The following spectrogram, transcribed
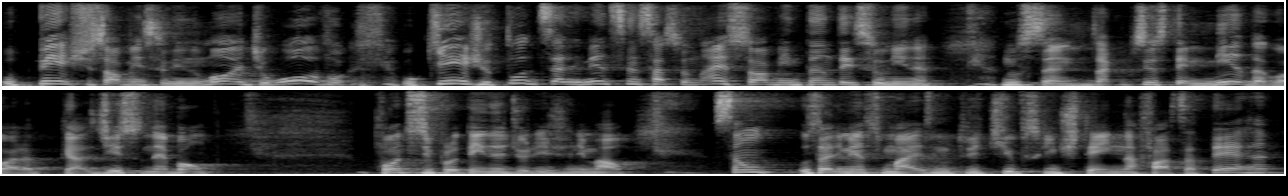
o peixe sobe a insulina um monte, o ovo, o queijo, todos os alimentos sensacionais sobem tanta insulina no sangue. Será que eu preciso ter medo agora por causa disso, né? Bom, fontes de proteína de origem animal, são os alimentos mais nutritivos que a gente tem na face da Terra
